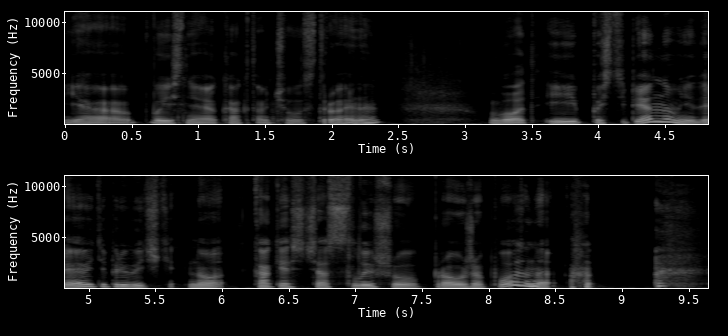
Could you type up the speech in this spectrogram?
я выясняю, как там что устроено, вот, и постепенно внедряю эти привычки. Но как я сейчас слышу про уже поздно,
